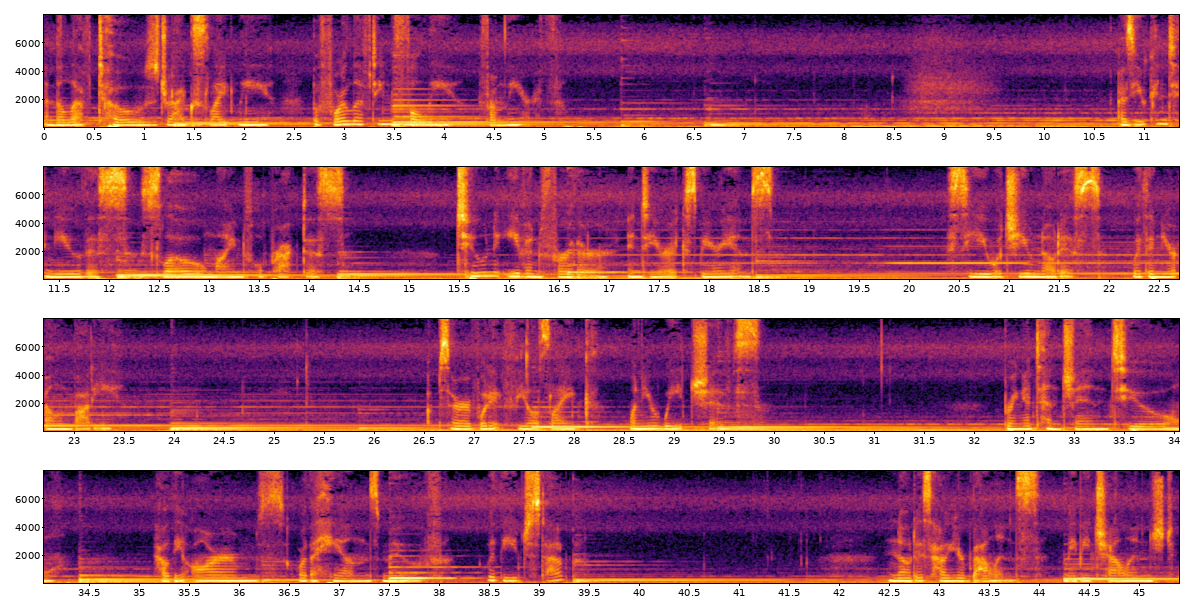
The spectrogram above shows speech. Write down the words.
and the left toes drag slightly before lifting fully from the earth. As you continue this slow, mindful practice, tune even further into your experience. See what you notice within your own body. Observe what it feels like when your weight shifts. Bring attention to how the arms or the hands move with each step. Notice how your balance may be challenged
